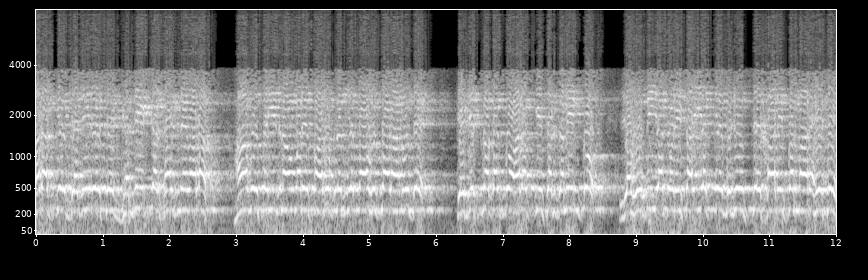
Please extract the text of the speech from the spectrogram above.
عرب کے جزیرے سے گھسیٹ کر پھینکنے والا ہاں وہ سیدنا عمر فاروق رضی اللہ تعالیٰ عنہ تھے کہ جس وقت وہ عرب کی سرزمین کو یہودیت اور عیسائیت کے وجود سے خالی فرما رہے تھے،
